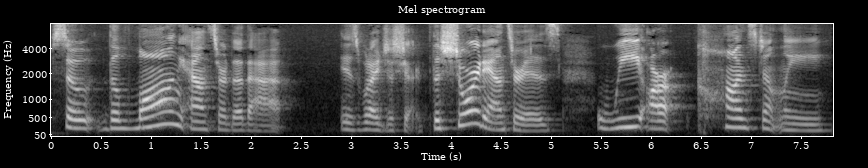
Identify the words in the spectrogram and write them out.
so the long answer to that is what I just shared. The short answer is we are constantly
